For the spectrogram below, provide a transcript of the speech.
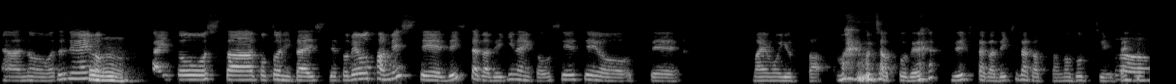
あの、私が今回答をしたことに対して、それを試してできたかできないか教えてよって、前も言った。前もチャットで、できたかできなかったの？どっちみたいな。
